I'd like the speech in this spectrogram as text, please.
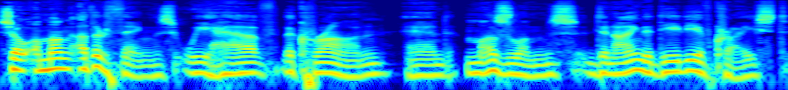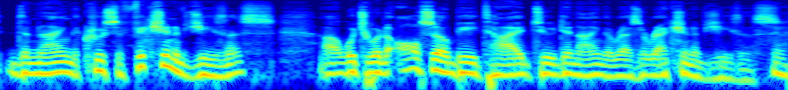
So, among other things, we have the Quran and Muslims denying the deity of Christ, denying the crucifixion of Jesus, uh, which would also be tied to denying the resurrection of Jesus, yeah.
